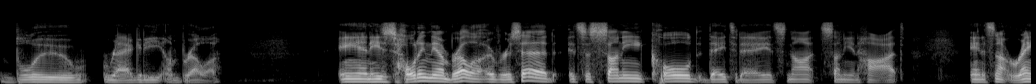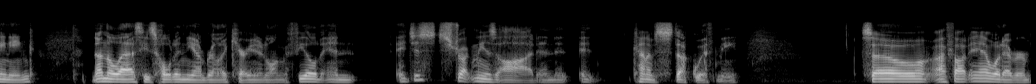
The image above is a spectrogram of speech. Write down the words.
blue raggedy umbrella. And he's holding the umbrella over his head. It's a sunny, cold day today. It's not sunny and hot, and it's not raining. Nonetheless, he's holding the umbrella, carrying it along the field, and it just struck me as odd, and it, it kind of stuck with me. So I thought, yeah, whatever.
